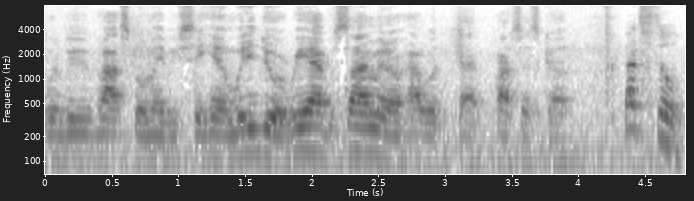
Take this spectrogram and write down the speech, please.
would it be possible maybe see him? Would he do a rehab assignment, or how would that process go? That's still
